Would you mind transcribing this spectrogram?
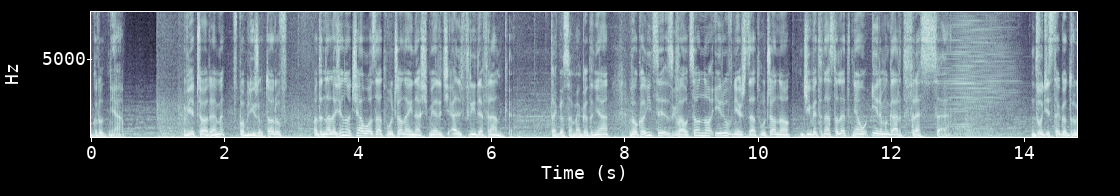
grudnia. Wieczorem, w pobliżu torów, odnaleziono ciało zatłuczonej na śmierć Elfriede Franke. Tego samego dnia w okolicy zgwałcono i również zatłuczono 19-letnią Irmgard Fresse. 22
